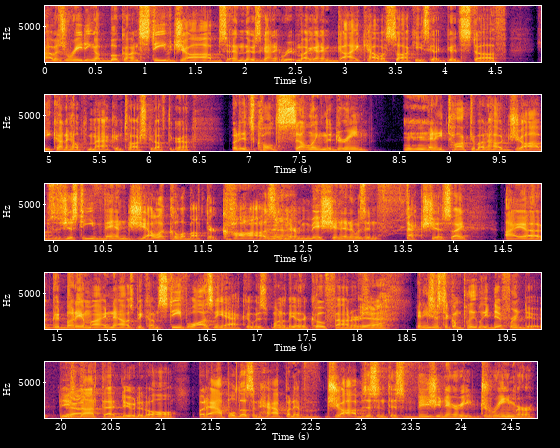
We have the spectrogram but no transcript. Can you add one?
I was reading a book on Steve Jobs, and there's a guy written by a guy named Guy Kawasaki. He's got good stuff. He kind of helped Macintosh get off the ground, but it's called Selling the Dream. Mm-hmm. And he talked about how Jobs was just evangelical about their cause and their mission, and it was infectious. I, I, a good buddy of mine now has become Steve Wozniak, who was one of the other co-founders. Yeah. And he's just a completely different dude. He's Yeah. not that dude at all. But Apple doesn't happen if Jobs isn't this visionary dreamer.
